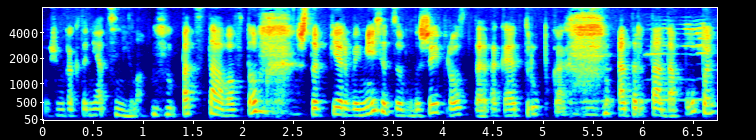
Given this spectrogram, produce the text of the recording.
В общем, как-то не оценила. Подстава в том, что в первые месяцы у малышей просто такая трубка от рта до попы,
